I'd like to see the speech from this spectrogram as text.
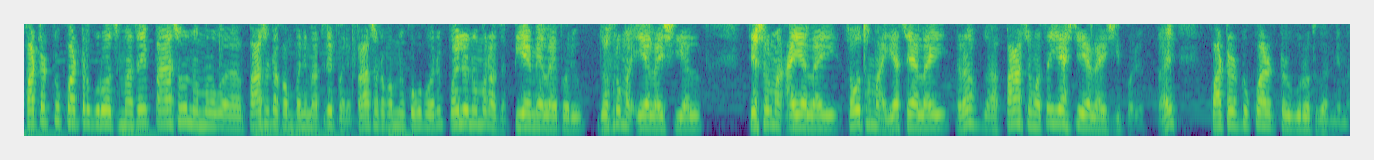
क्वार्टर टु क्वार्टर ग्रोथमा चाहिँ पाँचौँ नम्बर पाँचवटा कम्पनी मात्रै पऱ्यो पाँचवटा कम्पनी को को पऱ्यो? पहिलो नम्बरमा छ पिएमएलआई पऱ्यो दोस्रोमा एलआइसिएल तेस्रोमा आइएलआई चौथोमा एचएलआई र पाँचौँमा चाहिँ एसजिएलआइसी पऱ्यो है? क्वार्टर टु क्वार्टर ग्रोथ गर्नेमा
